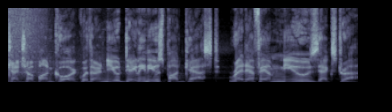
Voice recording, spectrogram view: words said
Catch up on Cork with our new daily news podcast, Red FM News Extra.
